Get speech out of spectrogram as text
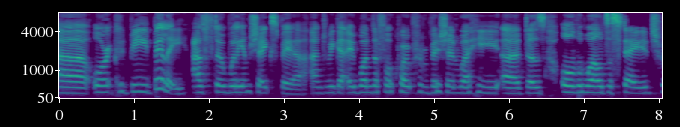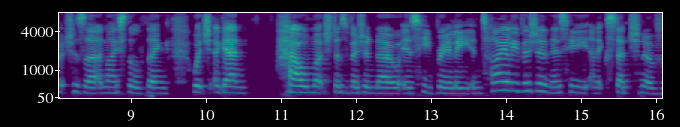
uh, or it could be Billy after William Shakespeare. And we get a wonderful quote from Vision where he uh, does "All the world's a stage," which is a, a nice little thing. Which again. How much does Vision know? Is he really entirely Vision? Is he an extension of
